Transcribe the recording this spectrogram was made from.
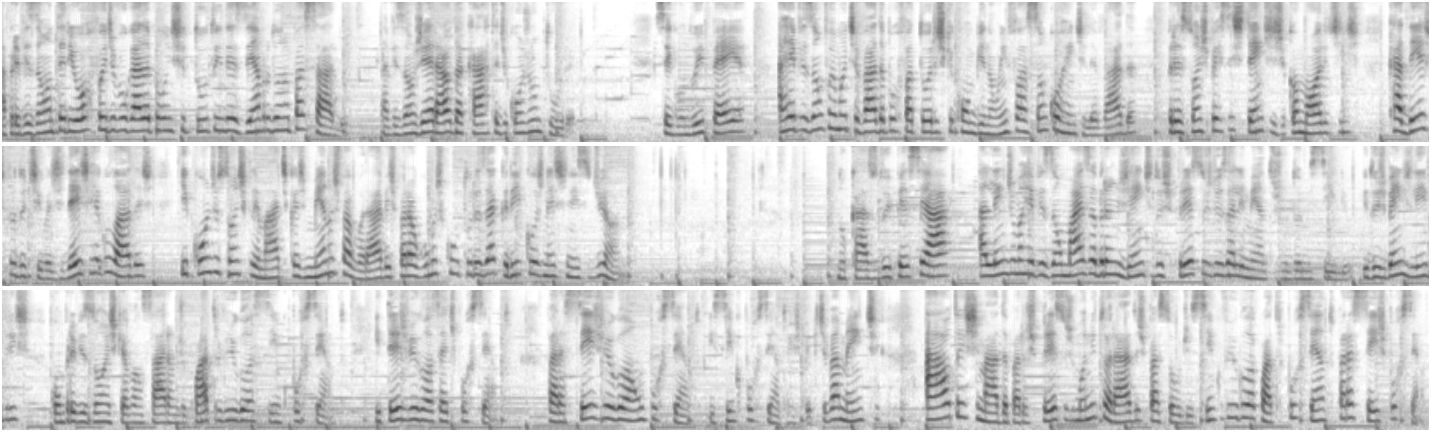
A previsão anterior foi divulgada pelo Instituto em dezembro do ano passado, na visão geral da Carta de Conjuntura. Segundo o IPEA, a revisão foi motivada por fatores que combinam inflação corrente elevada, pressões persistentes de commodities, cadeias produtivas desreguladas e condições climáticas menos favoráveis para algumas culturas agrícolas neste início de ano. No caso do IPCA, além de uma revisão mais abrangente dos preços dos alimentos no domicílio e dos bens livres, com previsões que avançaram de 4,5% e 3,7% para 6,1% e 5%, respectivamente, a alta estimada para os preços monitorados passou de 5,4% para 6%.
